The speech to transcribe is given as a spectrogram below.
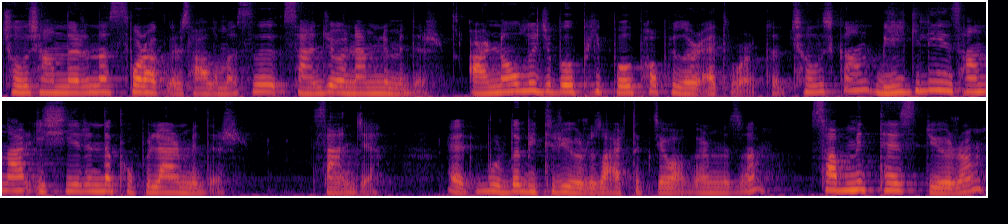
çalışanlarına spor hakları sağlaması sence önemli midir? Are knowledgeable people popular at work? Çalışkan, bilgili insanlar iş yerinde popüler midir? Sence? Evet burada bitiriyoruz artık cevaplarımızı. Submit test diyorum.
